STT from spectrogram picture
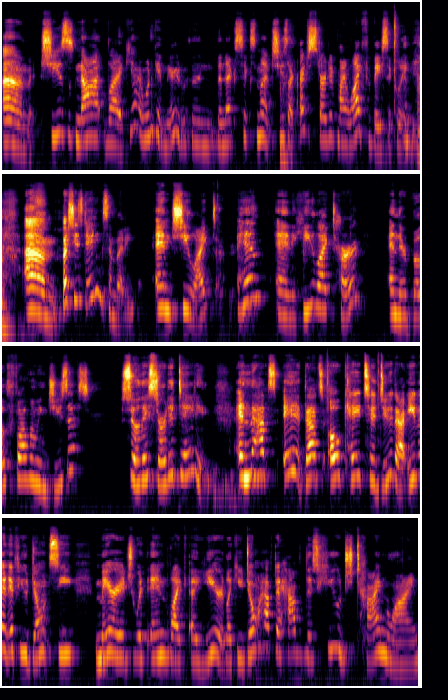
Um, she's not like, yeah, I want to get married within the next six months. She's like, I just started my life basically. Um, but she's dating somebody and she liked him and he liked her and they're both following Jesus. So they started dating. And that's it. That's okay to do that. Even if you don't see marriage within like a year, like you don't have to have this huge timeline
